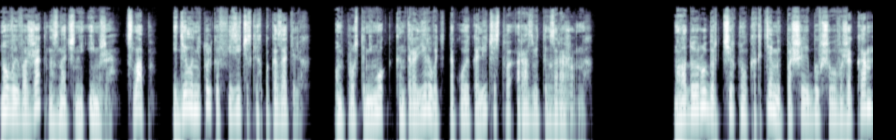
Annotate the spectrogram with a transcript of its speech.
Новый вожак, назначенный им же, слаб, и дело не только в физических показателях. Он просто не мог контролировать такое количество развитых зараженных. Молодой Руберт чиркнул когтями по шее бывшего вожака.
